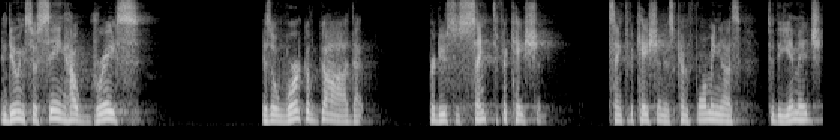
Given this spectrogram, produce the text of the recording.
In doing so, seeing how grace is a work of God that produces sanctification. Sanctification is conforming us to the image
